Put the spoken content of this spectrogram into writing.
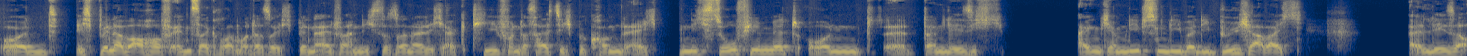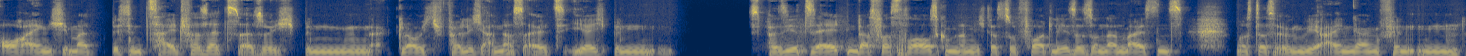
Und ich bin aber auch auf Instagram oder so. Ich bin einfach nicht so sonderlich aktiv und das heißt, ich bekomme echt nicht so viel mit und äh, dann lese ich eigentlich am liebsten lieber die Bücher, aber ich lese auch eigentlich immer ein bisschen zeitversetzt. Also ich bin, glaube ich, völlig anders als ihr. Ich bin, es passiert selten, dass was rauskommt und ich das sofort lese, sondern meistens muss das irgendwie Eingang finden,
